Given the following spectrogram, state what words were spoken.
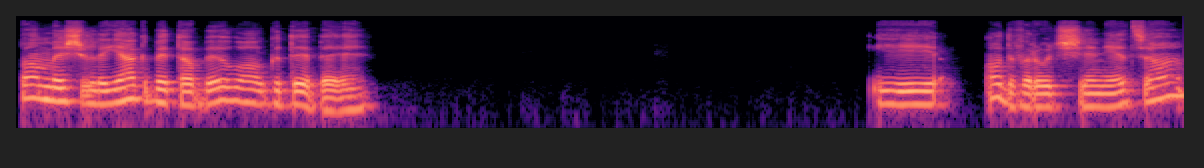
pomyśl, jakby to było, gdyby. I odwróć się nieco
